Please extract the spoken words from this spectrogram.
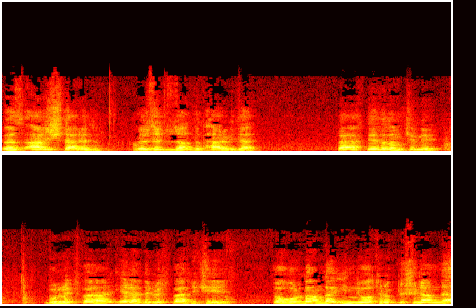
Öz əl işləridir. Özü düzəldib hərbidə. Və dediyim kimi, bu rütbələr elə bir rütbədir ki, doğrudan da indi oturub düşünəndə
